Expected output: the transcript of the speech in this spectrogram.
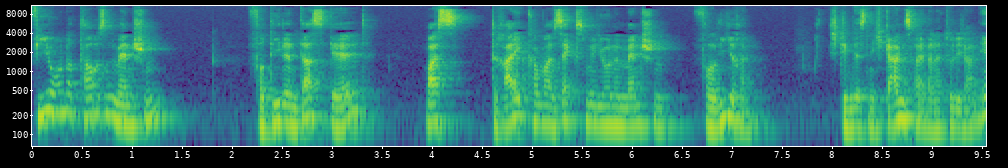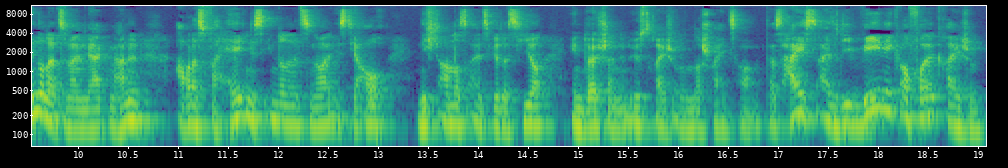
400.000 Menschen verdienen das Geld, was 3,6 Millionen Menschen verlieren. Stimmt es nicht ganz, weil wir natürlich an internationalen Märkten handeln, aber das Verhältnis international ist ja auch nicht anders, als wir das hier in Deutschland, in Österreich oder in der Schweiz haben. Das heißt also, die wenig erfolgreichen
